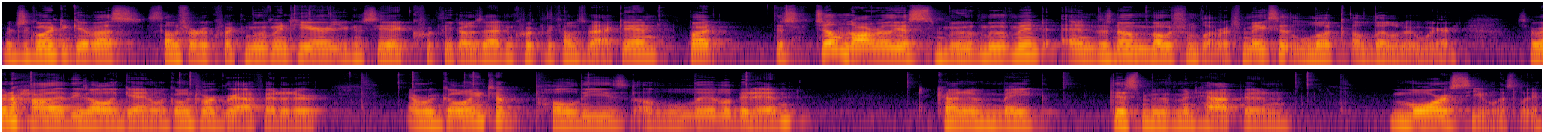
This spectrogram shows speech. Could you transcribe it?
which is going to give us some sort of quick movement here. You can see it quickly goes out and quickly comes back in, but it's still not really a smooth movement and there's no motion blur, which makes it look a little bit weird. So we're gonna highlight these all again. We'll go into our graph editor and we're going to pull these a little bit in to kind of make this movement happen more seamlessly.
